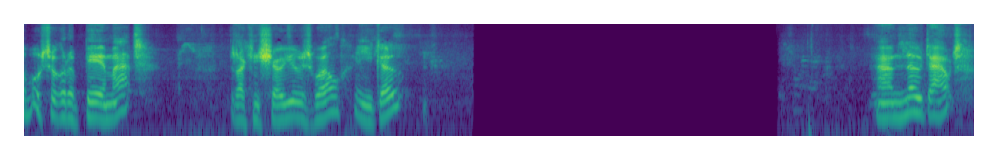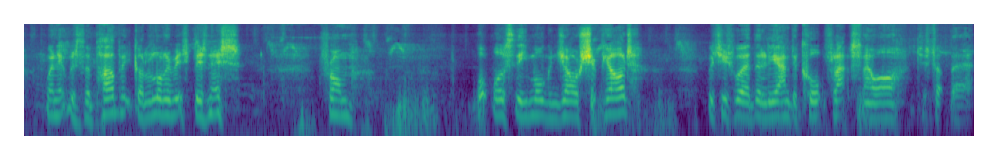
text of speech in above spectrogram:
I've also got a beer mat that I can show you as well. Here you go. And no doubt, when it was the pub, it got a lot of its business from what was the Morgan Giles shipyard, which is where the Leander Court flats now are, just up there.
